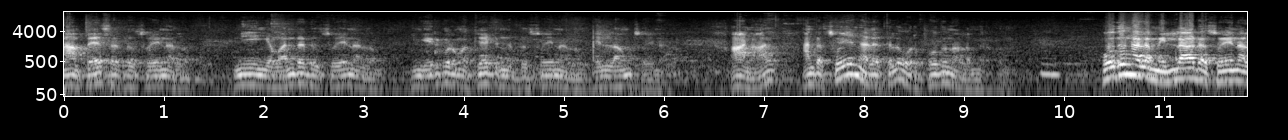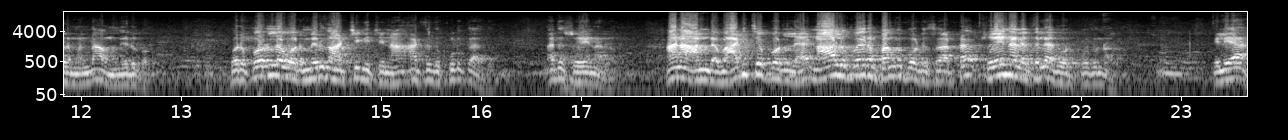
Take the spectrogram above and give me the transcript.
நான் பேசுறது சுயநலம். நீ இங்கே வந்தது சுயநலம். இங்கே இருக்கிறவங்க கேட்டுங்கிறது சுயநலம். எல்லாம் சுயநலம். ஆனால் அந்த சுயநலத்தில் ஒரு பொதுநலம் இருக்கணும். பொதுநலம் இல்லாத சுயநலம் தான் அவன் மிருகம் ஒரு பொருளை ஒரு மிருகம் அடிச்சுக்கிச்சுன்னா அடுத்தது கொடுக்காது. அது சுயநலம். ஆனால் அந்த அடித்த பொருளை நாலு பேரும் பங்கு போட்டு சாப்பிட்டா சுயநலத்தில் அது ஒரு பொதுநலம். இல்லையா?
